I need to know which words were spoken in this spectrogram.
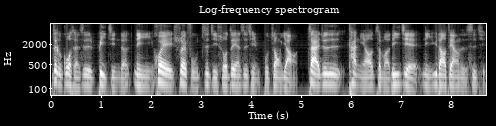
这个过程是必经的，你会说服自己说这件事情不重要，再就是看你要怎么理解你遇到这样子的事情。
